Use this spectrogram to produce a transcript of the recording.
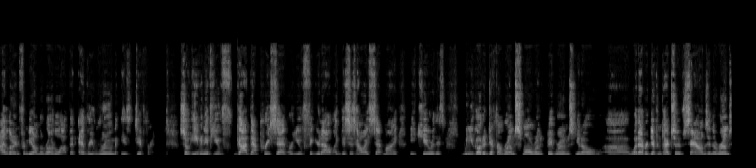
i learned from being on the road a lot that every room is different so even if you've got that preset or you've figured out like this is how i set my eq or this when you go to different rooms small rooms big rooms you know uh, whatever different types of sounds in the rooms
